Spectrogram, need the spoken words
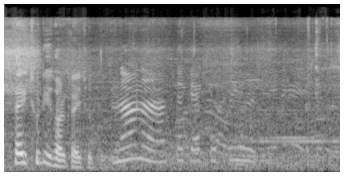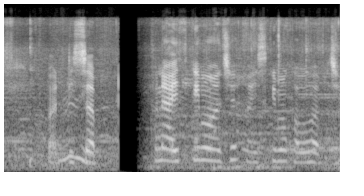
একটাই ছুটি সরকারি ছুটি। না না একটা করতেই হয়েছে পাটি সাপ এখানে আইসক্রিমও আছে আইসক্রিমও খাব ভাবছি।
